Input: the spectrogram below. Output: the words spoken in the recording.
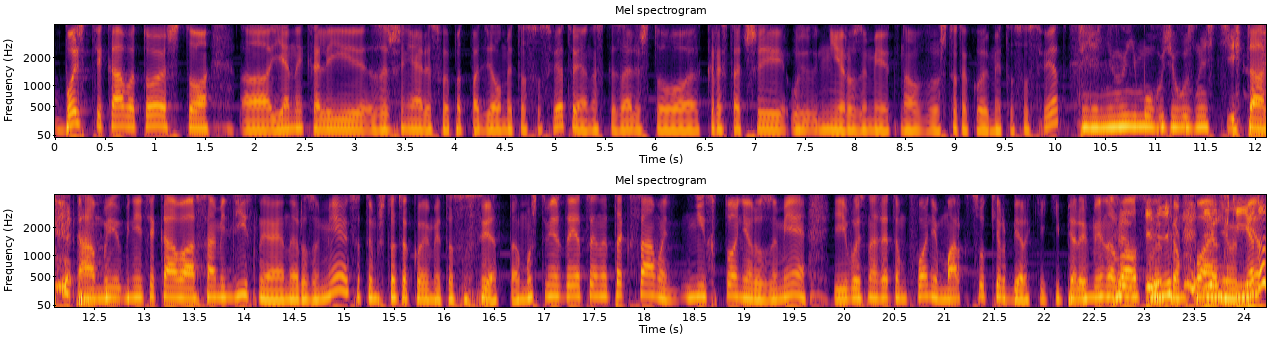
Больш цікава тое что яны калі зачынялі свой падпадзел метасусвету яны сказалі что крыстачы не разумеюць на что такое метасусвет. Я не, могуць яго знайсці. Так а мы мне цікава самі дзісны яны разумеюцца тым что такое метасусвет? Таму что мне здаецца яны таксама ніхто не разумее. І вось на гэтым фоне марк цукерберг які перайменаваў свою кампанію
